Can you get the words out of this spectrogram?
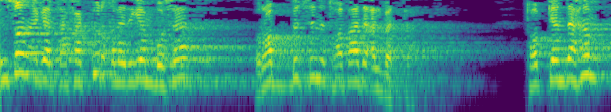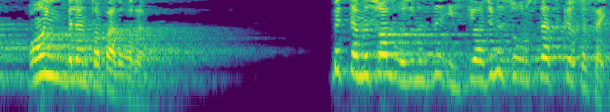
inson agar tafakkur qiladigan bo'lsa robbisini topadi albatta. Topganda ham ong bilan topadi odam. Bitta misol o'zimizni ehtiyojimiz to'g'risida fikr qilsak.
